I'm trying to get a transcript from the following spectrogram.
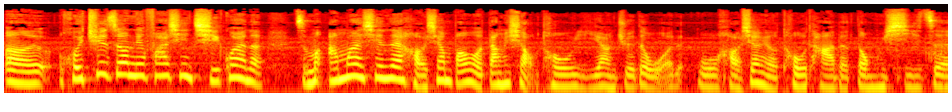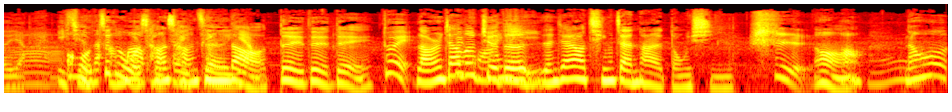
呃，回去之后你发现奇怪了，怎么阿嬷现在好像把我当小偷一样，觉得我我好像有偷她的东西这样。以前这个我常常听到，对对对。对，老人家都觉得人家要侵占他的东西，是，嗯。然后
